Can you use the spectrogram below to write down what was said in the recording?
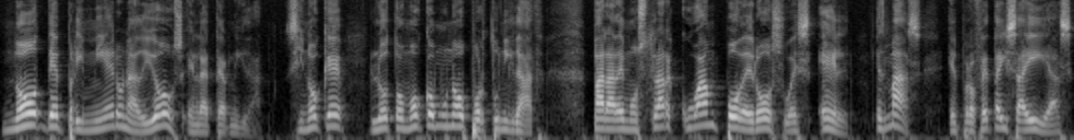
no deprimieron a Dios en la eternidad, sino que lo tomó como una oportunidad para demostrar cuán poderoso es Él. Es más, el profeta Isaías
